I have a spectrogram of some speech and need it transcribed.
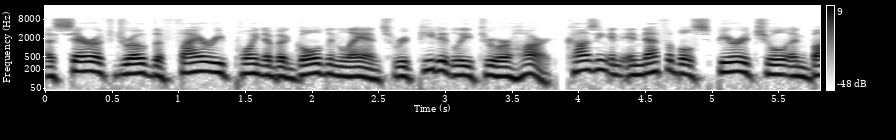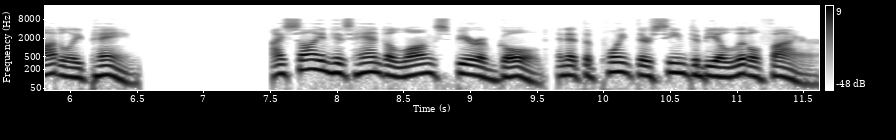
a seraph drove the fiery point of a golden lance repeatedly through her heart, causing an ineffable spiritual and bodily pain. I saw in his hand a long spear of gold, and at the point there seemed to be a little fire.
